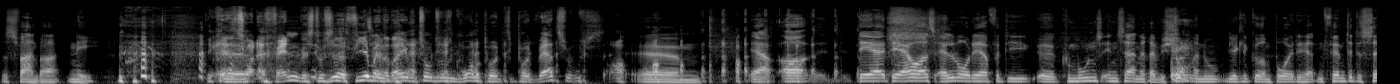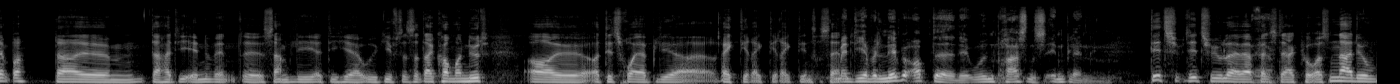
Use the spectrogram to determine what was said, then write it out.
Så svarer han bare, nej. Det kan jeg tror da fanden, hvis du sidder fire mænd og drikker på 2.000 kroner på et, på et værtshus. øhm, ja, og det er, det er jo også alvor det her, fordi øh, kommunens interne revision er nu virkelig gået ombord i det her. Den 5. december, der, øh, der har de endevendt øh, samtlige af de her udgifter, så der kommer nyt, og, øh, og det tror jeg bliver rigtig, rigtig, rigtig interessant. Men de har vel næppe opdaget det uden pressens indblanding. Det, det tvivler jeg i hvert fald ja. stærkt på. Og sådan har det jo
